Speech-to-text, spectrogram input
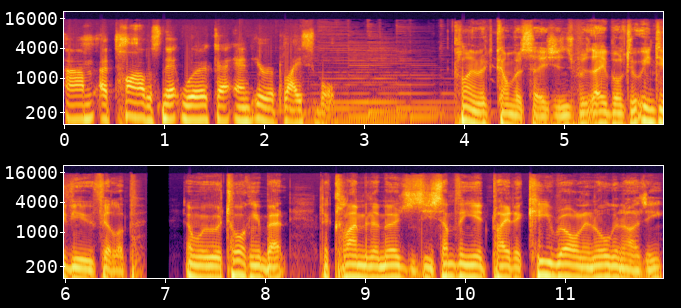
um, a tireless networker, and irreplaceable. Climate Conversations was able to interview Philip, and we were talking about the climate emergency, something he had played a key role in organising.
